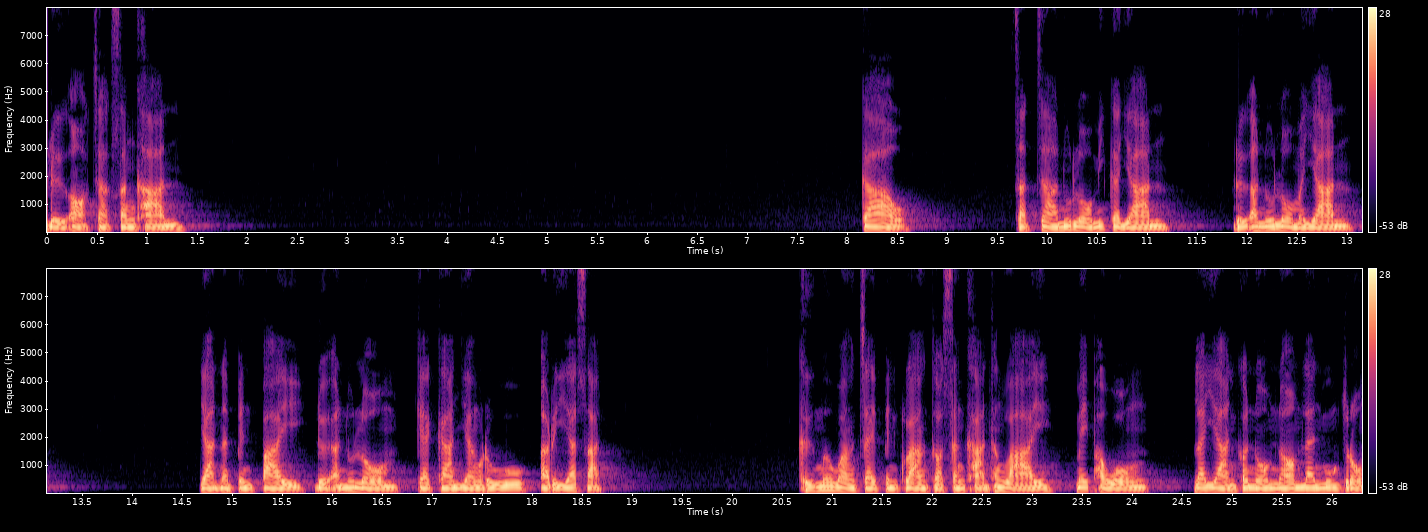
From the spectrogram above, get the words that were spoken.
หรือออกจากสังขาร 9. สัจจานุโลมิกยาน หรืออนุโลมยานยานอันเป็นไปโดยอนุโลมแก่การยังรู้อริยสัจ คือเมื่อวางใจเป็นกลางต่อสังขารทั้งหลาย ไม่พะวง และยานก็โน้มน้อมแล่นมุ่งตรง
